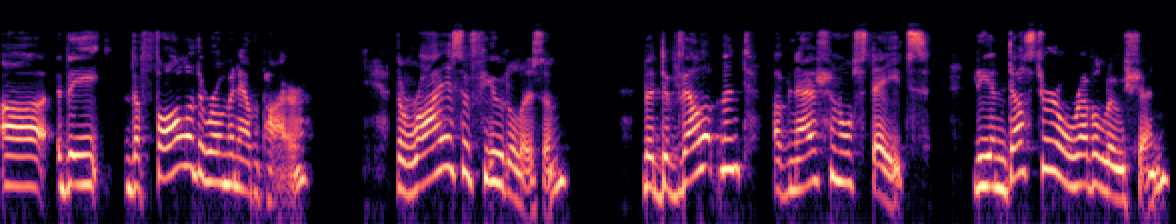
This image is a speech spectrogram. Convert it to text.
uh, the the fall of the Roman Empire, the rise of feudalism, the development of national states, the Industrial Revolution,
